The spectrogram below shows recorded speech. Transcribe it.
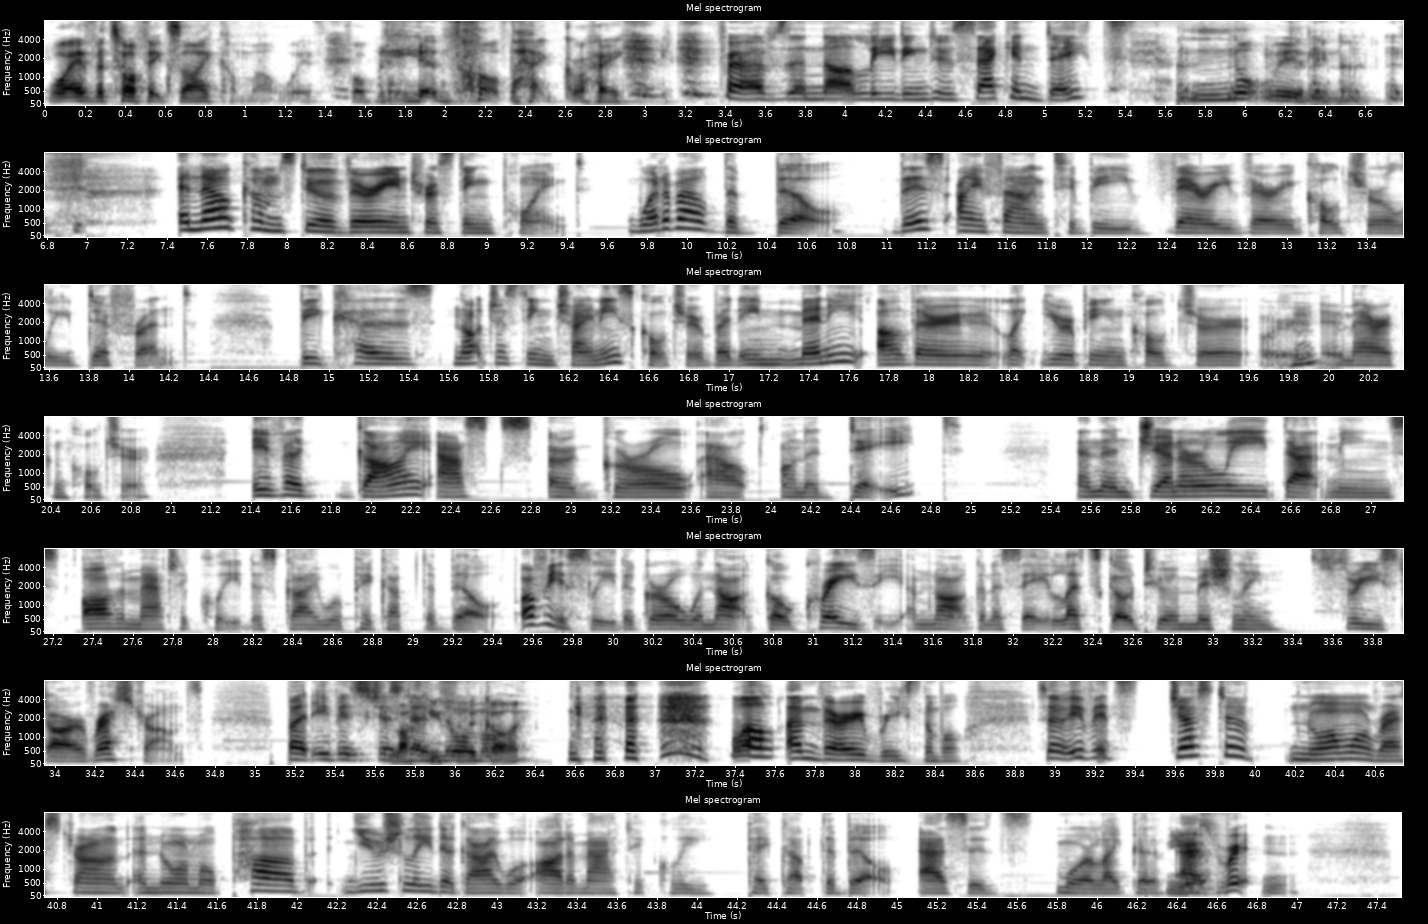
whatever topics I come up with probably are not that great. Perhaps they're not leading to second dates. not really, no. And now comes to a very interesting point. What about the bill? This I found to be very, very culturally different because not just in Chinese culture, but in many other like European culture or mm-hmm. American culture, if a guy asks a girl out on a date, and then generally that means automatically this guy will pick up the bill. Obviously, the girl will not go crazy. I'm not going to say, let's go to a Michelin three star restaurant. But if it's just Lucky a normal. well, I'm very reasonable. So if it's just a normal restaurant, a normal pub, usually the guy will automatically pick up the bill as it's more like a Yeah. as written.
